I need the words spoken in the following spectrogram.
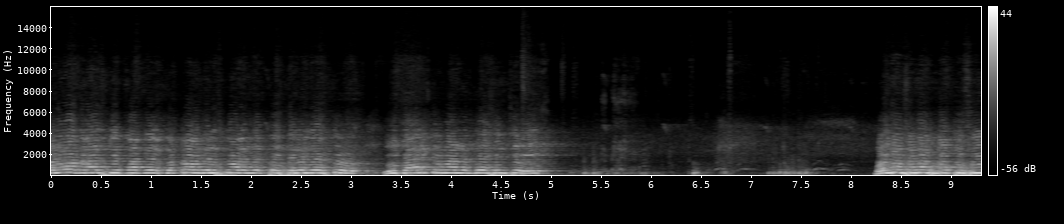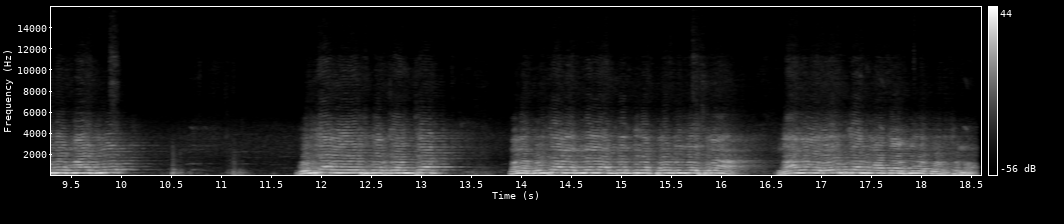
మనవాద రాజకీయ పార్టీల కుట్రలు తెలుసుకోవాలని చెప్పి తెలియజేస్తూ ఈ కార్యక్రమాన్ని ఉద్దేశించి బహుజన సమాజ్ పార్టీ సీనియర్ నాయకులు గురిజాల నియోజకవర్గ ఇన్ఛార్జ్ మన గురిజాల ఎమ్మెల్యే అభ్యర్థిగా పోటీ చేసిన నాగల వేపు గారిని మాట్లాడుతున్నా కోరుతున్నాం.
